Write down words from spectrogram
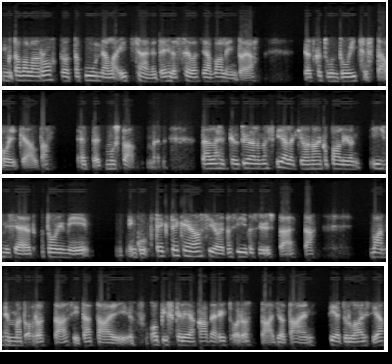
niin kuin tavallaan rohkeutta kuunnella itseään ja tehdä sellaisia valintoja, jotka tuntuu itsestä oikealta. Että et musta tällä hetkellä työelämässä vieläkin on aika paljon ihmisiä, jotka toimii niin kuin te- tekee asioita siitä syystä, että vanhemmat odottaa sitä tai opiskelijakaverit odottaa jotain tietynlaisia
